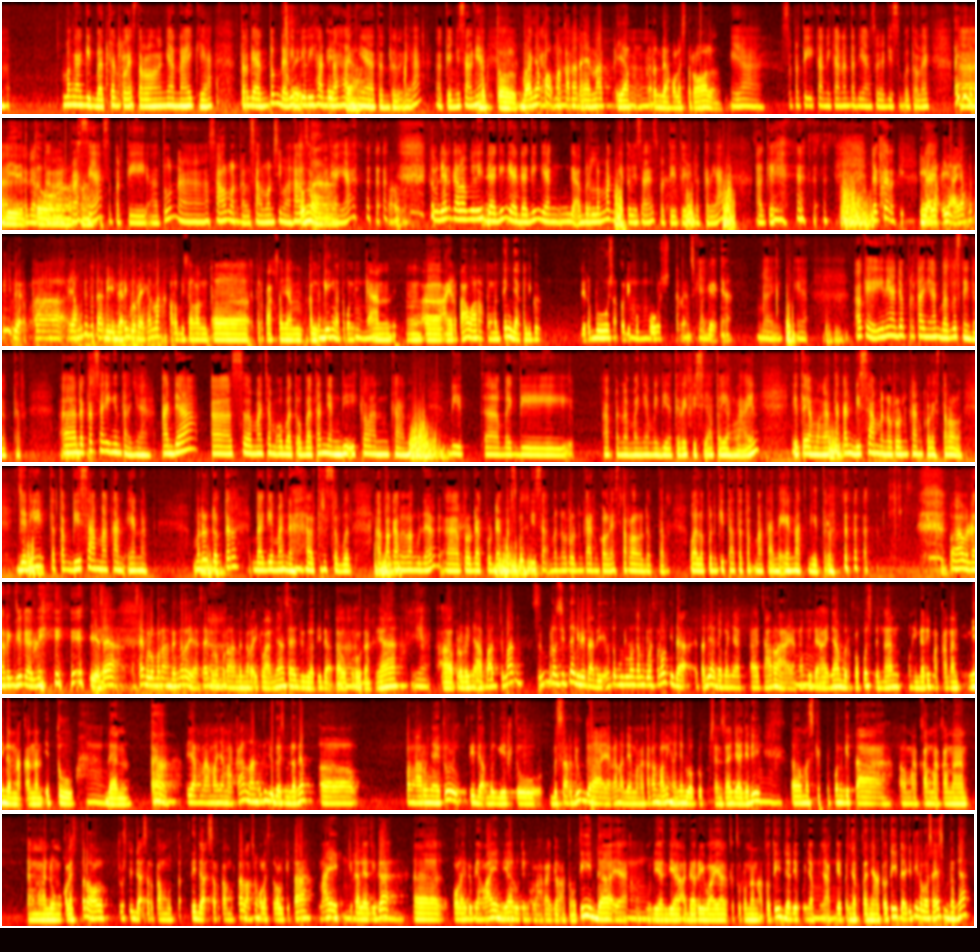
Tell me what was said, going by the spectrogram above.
mengakibatkan kolesterolnya naik ya. Tergantung dari pilihan iya. bahannya iya. tentu ya. Oke misalnya betul. Banyak kok makanan enak yang uh, rendah kolesterol. Iya seperti ikan-ikanan tadi yang sudah disebut oleh uh, dokter Pras ya, seperti uh, tuna, salmon. Kalau salmon sih mahal sebenarnya ya. Kemudian kalau milih daging ya daging yang nggak berlemak gitu misalnya seperti itu ya dokter ya. Oke, okay. dokter. Iya, nah, yang, iya, yang penting juga, uh, yang penting itu tadi hindari gorengan lah. Kalau misalkan uh, terpaksanya makan daging ataupun mm -hmm. ikan uh, air tawar, yang penting jangan direbus atau dikukus mm -hmm. dan lain okay. sebagainya. Baik, ya. Oke, ini ada pertanyaan bagus nih dokter. Uh, dokter saya ingin tanya, ada uh, semacam obat-obatan yang diiklankan di uh, baik di apa namanya media televisi atau yang lain itu yang mengatakan bisa menurunkan kolesterol. Jadi tetap bisa makan enak. Menurut dokter bagaimana hal tersebut? Apakah memang benar uh, produk-produk uh, tersebut bisa menurunkan kolesterol dokter walaupun kita tetap makan enak gitu? Wah menarik juga nih. Iya saya saya belum pernah dengar ya. Saya uh. belum pernah dengar iklannya. Saya juga tidak tahu uh. produknya. Yeah. Iya. Uh, produknya apa? Cuman prinsipnya gini tadi. Untuk menurunkan kolesterol tidak. Tadi ada banyak uh, cara ya kan. Hmm. Tidak hanya berfokus dengan menghindari makanan ini dan makanan itu. Hmm. Dan yang namanya makanan itu juga sebenarnya uh, pengaruhnya itu tidak begitu besar juga ya kan ada yang mengatakan paling hanya 20% saja. Jadi hmm. e, meskipun kita e, makan makanan yang mengandung kolesterol terus tidak serta muta, tidak serta merta langsung kolesterol kita naik. Hmm. Kita lihat juga e, pola hidup yang lain dia rutin olahraga atau tidak ya. Hmm. Kemudian dia ada riwayat keturunan atau tidak, dia punya hmm. penyakit penyertanya atau tidak. Jadi kalau saya sebenarnya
